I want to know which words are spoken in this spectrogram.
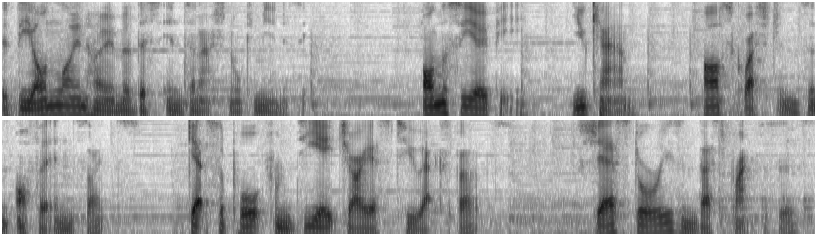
is the online home of this international community. On the COP, you can ask questions and offer insights, get support from DHIS2 experts, share stories and best practices,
